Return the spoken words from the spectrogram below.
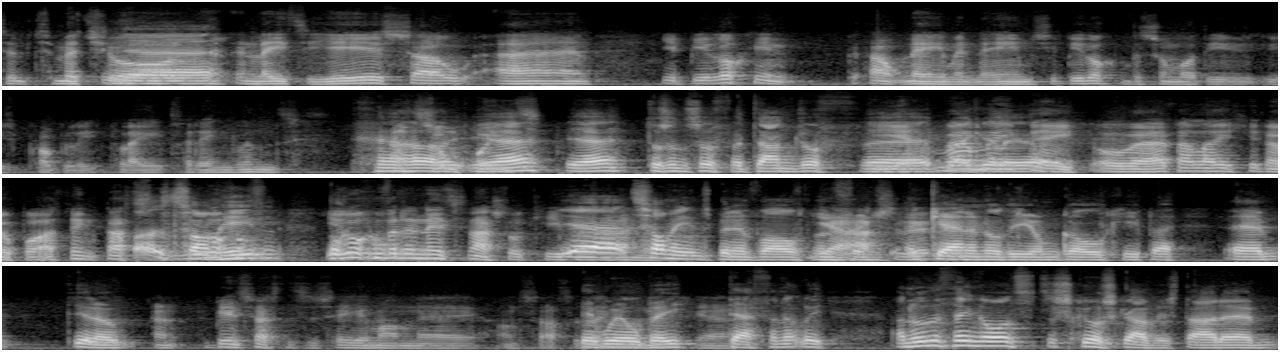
to, to mature yeah. in later years. So um, you'd be looking, without naming names, you'd be looking for somebody who's probably played for England. at some point. Yeah, yeah. Doesn't suffer dandruff uh, yeah, well, regularly. maybe, or whatever, like, you know, but I think that's... Well, Tom looking, Heaton. You're looking for an international keeper. Yeah, Tom Heaton's been involved. In yeah, absolutely. Again, another young goalkeeper. Um, you know, And it'd be interesting to see him on uh, on Saturday. It will be, it? Yeah. definitely. Another thing I want to discuss, Gav, is that um,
